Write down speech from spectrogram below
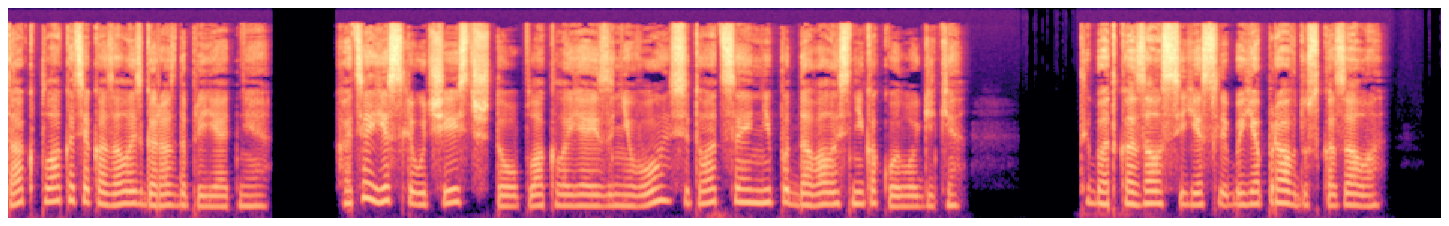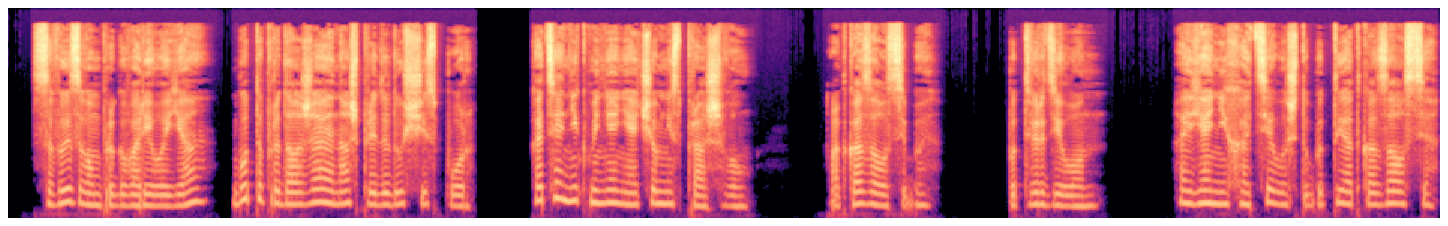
так плакать оказалось гораздо приятнее. Хотя если учесть, что плакала я из-за него, ситуация не поддавалась никакой логике. «Ты бы отказался, если бы я правду сказала», — с вызовом проговорила я, будто продолжая наш предыдущий спор, хотя Ник меня ни о чем не спрашивал. «Отказался бы», — подтвердил он. А я не хотела, чтобы ты отказался.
